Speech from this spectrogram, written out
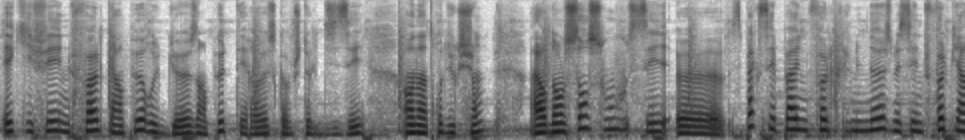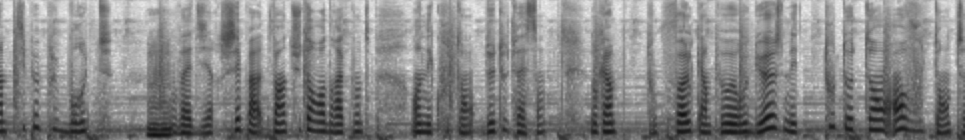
et qui fait une folk un peu rugueuse, un peu terreuse, comme je te le disais en introduction. Alors dans le sens où c'est, euh, c'est pas que c'est pas une folk lumineuse, mais c'est une folk qui est un petit peu plus brute Mhm. on va dire. Je sais pas. Enfin, tu t'en rendras compte en écoutant, de toute façon. Donc, un donc folk un peu rugueuse, mais tout autant envoûtante.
